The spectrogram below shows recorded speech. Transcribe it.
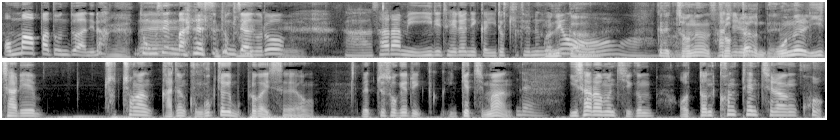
엄마 아빠 돈도 아니라 네. 동생 네. 마이너스 통장으로 네. 아 사람이 일이 되려니까 이렇게 되는군요. 그러니까. 아. 근데 저는 사실 부럽다, 근데. 오늘 이 자리에 초청한 가장 궁극적인 목표가 있어요. 맥주 소개도 있, 있겠지만 네. 이 사람은 지금 어떤 컨텐츠랑 코,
